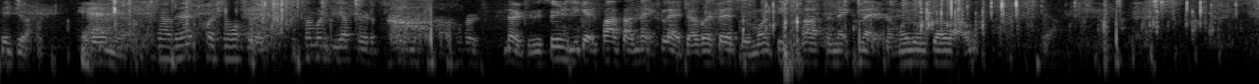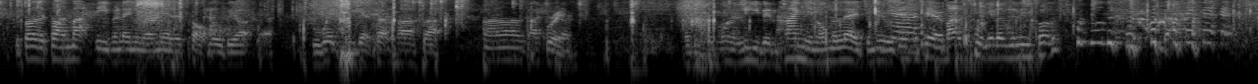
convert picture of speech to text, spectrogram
Did you? Yeah. Now, the next question also is, could somebody be up there to pull this over? No, because as soon as he gets past that next ledge, as I said to him, once he gets past the next ledge, then we'll all go out. So by the time Matt's even anywhere near the top, we'll be up there. We'll wait till he gets up past that Uh, gotcha. bridge. I just didn't want to leave him hanging on the ledge, and we were Yeah. disappearing. Matt's swinging underneath us.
